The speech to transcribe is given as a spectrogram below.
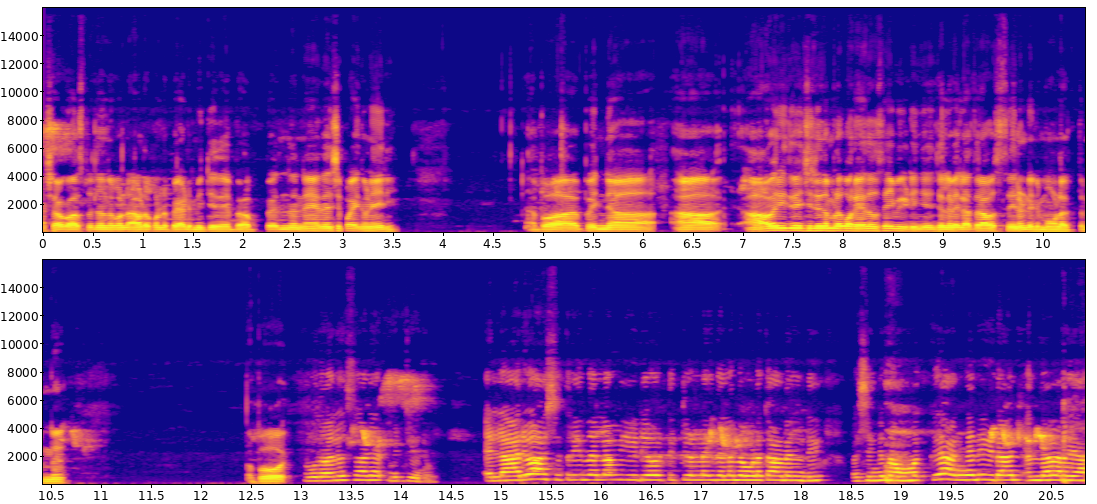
അശോക ഹോസ്പിറ്റലിൽ കൊണ്ട് അവിടെ കൊണ്ട് പോയി അഡ്മിറ്റ് ചെയ്തത് അപ്പോൾ അപ്പം തന്നെ ഏകദേശം പതിനൊന്ന് മണിയായി. അപ്പോൾ പിന്നെ ആ ആ ഒരു ഇത് വെച്ചിട്ട് നമ്മൾ കുറേ ദിവസമായി വീഡിയോ ചെയ്തു. ചില വല്ലാത്തൊരു അവസ്ഥയിലുണ്ടായിരുന്നു മോളെ തന്നെ അപ്പോൾ മൂന്നാൽ ദിവസം അഡ്മിറ്റ് ചെയ്യണം എല്ലാരും ആശുപത്രിയിൽ നിന്നെല്ലാം വീഡിയോ ഇട്ടിട്ടുള്ള ഇതെല്ലാം നമ്മൾ കാണലുണ്ട്. പക്ഷെങ്കിൽ നമുക്ക് അങ്ങനെ ഇടാൻ എന്താ പറയാ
